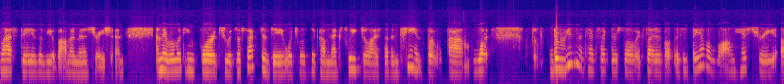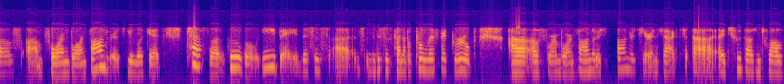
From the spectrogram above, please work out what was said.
last days of the Obama administration, and they were looking forward to its effective date, which was to come next week, July 17th. But um, what the reason the tech sector is so excited about this is they have a long history of um, foreign-born founders. You look at Tesla, Google, eBay. This is uh, this is kind of a prolific group uh, of foreign-born founders. Founders here. In fact, uh, a 2012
